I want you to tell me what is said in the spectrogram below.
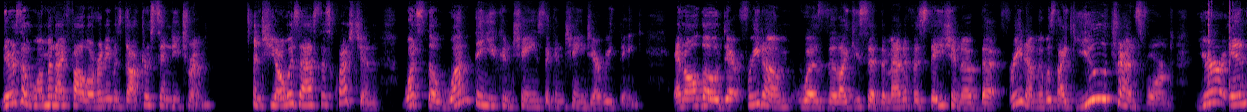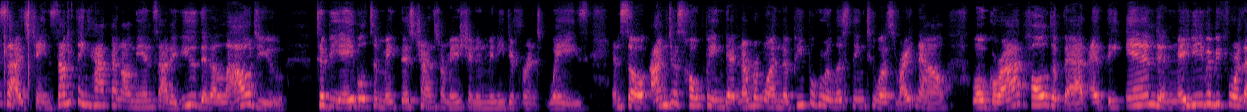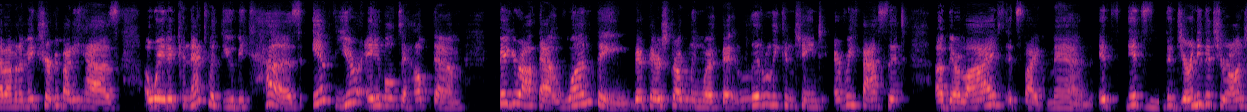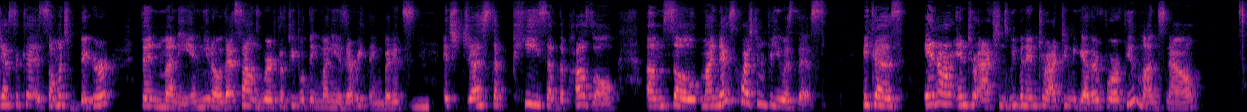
There's a woman I follow, her name is Dr. Cindy Trimm. And she always asked this question What's the one thing you can change that can change everything? And although debt freedom was the, like you said, the manifestation of that freedom, it was like you transformed, your insides changed. Something happened on the inside of you that allowed you to be able to make this transformation in many different ways. And so I'm just hoping that number one, the people who are listening to us right now will grab hold of that at the end and maybe even before that. I'm going to make sure everybody has a way to connect with you because if you're able to help them figure out that one thing that they're struggling with that literally can change every facet of their lives it's like man it's it's mm-hmm. the journey that you're on jessica is so much bigger than money and you know that sounds weird because people think money is everything but it's mm. it's just a piece of the puzzle um, so my next question for you is this because in our interactions we've been interacting together for a few months now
